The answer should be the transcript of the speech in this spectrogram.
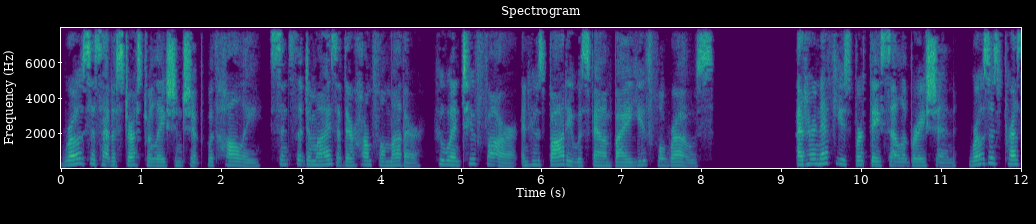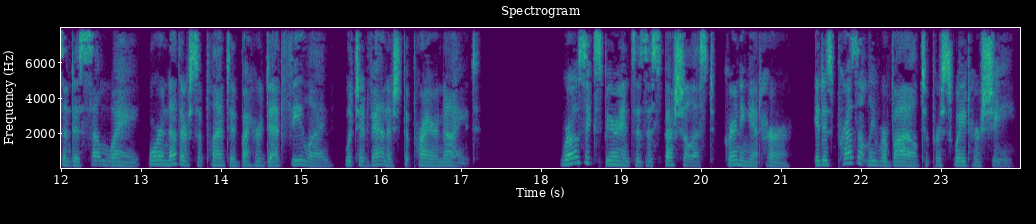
Rose has had a stressed relationship with Holly since the demise of their harmful mother, who went too far and whose body was found by a youthful Rose. At her nephew's birthday celebration, Rose is present is some way or another supplanted by her dead feline, which had vanished the prior night. Rose experiences a specialist grinning at her. It is presently reviled to persuade her she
